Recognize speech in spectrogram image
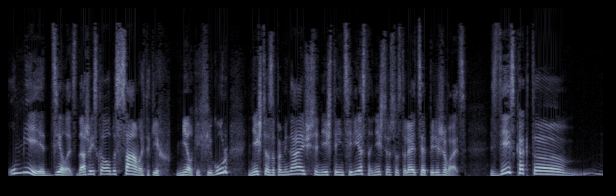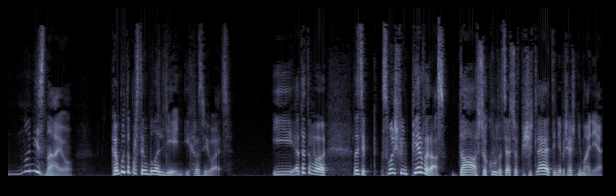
умеет делать, даже из, сказал бы, самых таких мелких фигур, нечто запоминающееся, нечто интересное, нечто, что заставляет тебя переживать. Здесь как-то, ну, не знаю, как будто просто ему было лень их развивать. И от этого, знаете, смотришь фильм первый раз, да, все круто, тебя все впечатляет, ты не обращаешь внимания.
